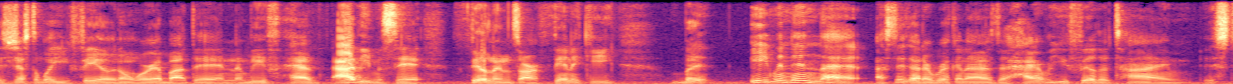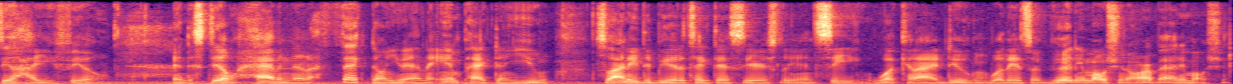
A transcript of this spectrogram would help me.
it's just the way you feel. Don't worry about that." And then we've had, I've even said, feelings are finicky, but even in that, I still got to recognize that however you feel the time is still how you feel, and it's still having an effect on you and an impact on you. So I need to be able to take that seriously and see what can I do, whether it's a good emotion or a bad emotion.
